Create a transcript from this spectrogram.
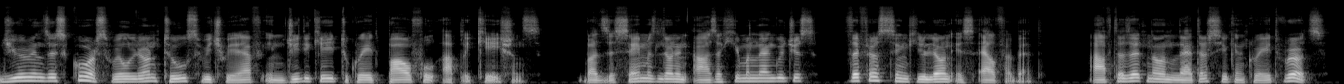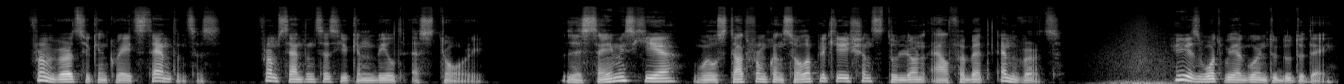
During this course we'll learn tools which we have in JDK to create powerful applications. But the same as learning other human languages, the first thing you learn is alphabet. After that knowing letters you can create words. From words you can create sentences. From sentences you can build a story. The same is here, we'll start from console applications to learn alphabet and words. Here is what we are going to do today.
